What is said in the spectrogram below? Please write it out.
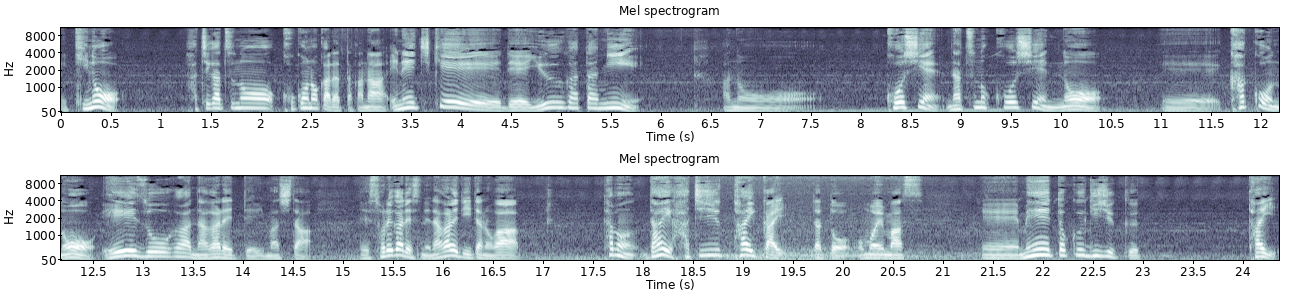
昨日、8月の9日だったかな、NHK で夕方に、あのー甲子園、夏の甲子園の、えー過去の映像が流れていました。えそれがですね、流れていたのが、多分第80大会だと思います、えー明徳義塾対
